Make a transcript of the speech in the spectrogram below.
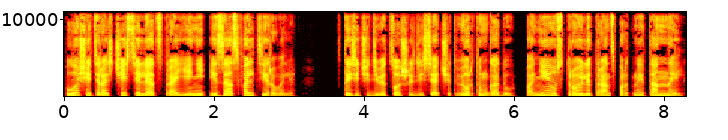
площадь расчистили от строений и заасфальтировали. В 1964 году по ней устроили транспортный тоннель.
